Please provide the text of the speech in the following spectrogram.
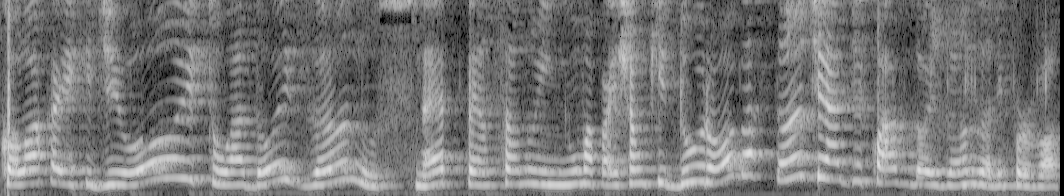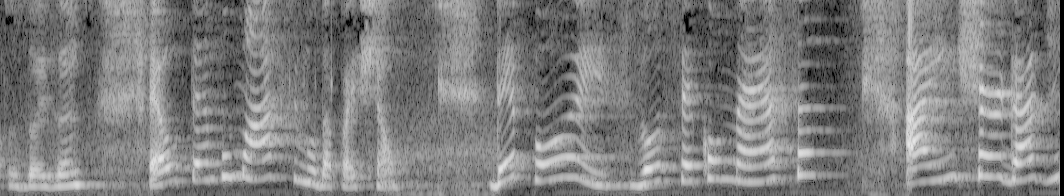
coloca aí que de 8 a 2 anos, né, pensando em uma paixão que durou bastante, é a de quase dois anos, ali por volta dos dois anos, é o tempo máximo da paixão. Depois você começa a enxergar de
